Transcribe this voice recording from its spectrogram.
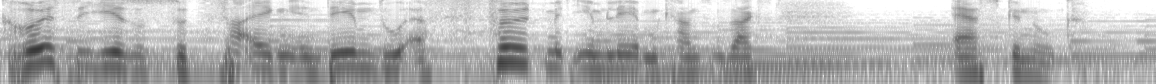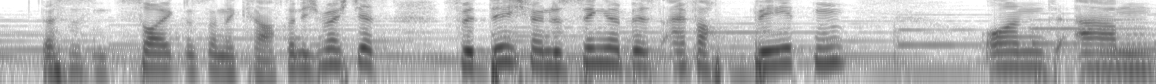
Größe Jesus zu zeigen, indem du erfüllt mit ihm leben kannst und sagst, er ist genug. Das ist ein Zeugnis und eine Kraft. Und ich möchte jetzt für dich, wenn du Single bist, einfach beten und ähm,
